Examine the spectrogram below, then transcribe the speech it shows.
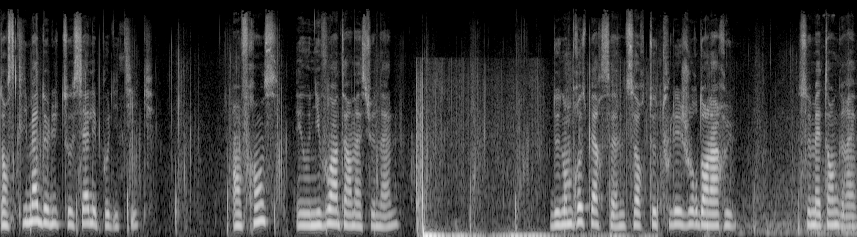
Dans ce climat de lutte sociale et politique, en France et au niveau international, de nombreuses personnes sortent tous les jours dans la rue, se mettent en grève.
